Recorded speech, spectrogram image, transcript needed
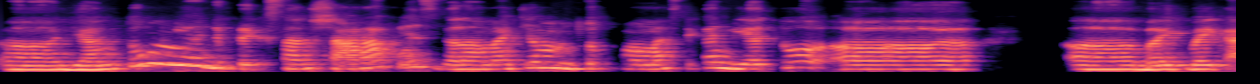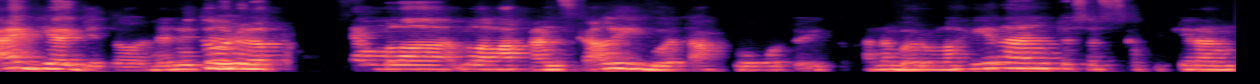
uh, jantungnya diperiksa syarafnya segala macam untuk memastikan dia tuh uh, Eh, baik-baik uh, aja gitu. Dan itu hmm. adalah yang melelahkan sekali buat aku waktu itu. Karena baru lahiran terus kepikiran.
